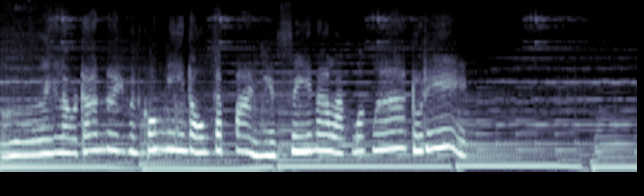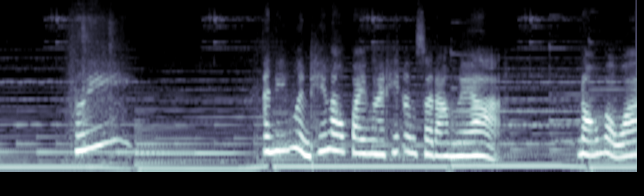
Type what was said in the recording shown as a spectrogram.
เฮ้ยแล้วด้านในมันก็มีน้องกระต่ายมิฟฟี่น่ารักมากๆ ดูดิ เฮ้ย อันนี้เหมือนที่เราไปมาที่อัมสเตอร์ดัมเลยอะน้องแบบว่า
